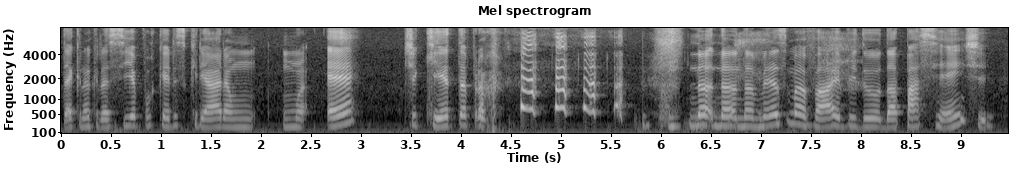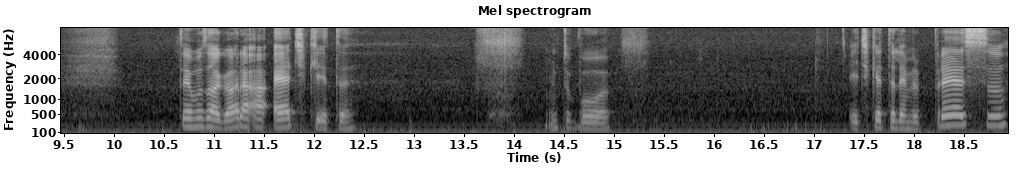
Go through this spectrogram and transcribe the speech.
tecnocracia porque eles criaram uma etiqueta para na, na, na, mesma vibe do, da paciente, temos agora a etiqueta. Muito boa. Etiqueta lembra preço.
